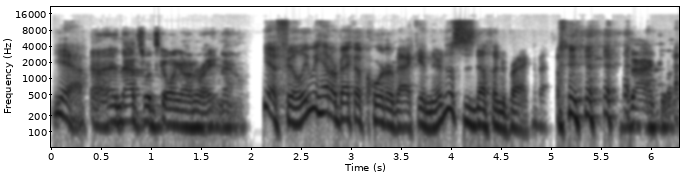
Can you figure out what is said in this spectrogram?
Yeah, uh, and that's what's going on right now. Yeah, Philly, we had our backup quarterback in there. This is nothing to brag about. exactly.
